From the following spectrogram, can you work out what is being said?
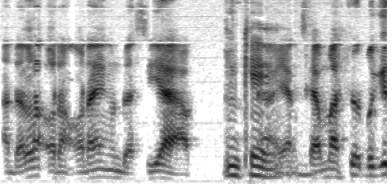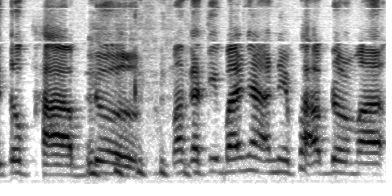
adalah orang-orang yang sudah siap. Okay. Nah, yang saya maksud begitu Pak Abdul. Makasih banyak nih Pak Abdul ma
